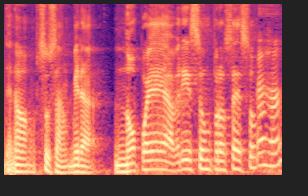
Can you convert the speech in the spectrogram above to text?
No, Susan, mira, no puede abrirse un proceso Ajá.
